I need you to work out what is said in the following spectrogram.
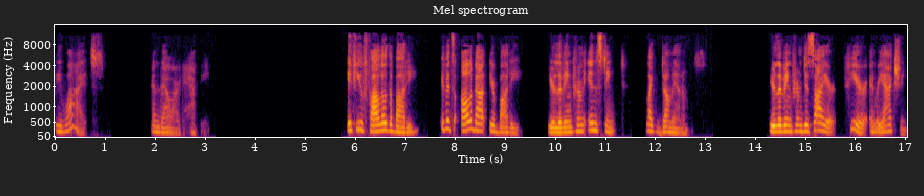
Be wise, and thou art happy. If you follow the body, if it's all about your body, you're living from instinct like dumb animals. You're living from desire, fear, and reaction.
